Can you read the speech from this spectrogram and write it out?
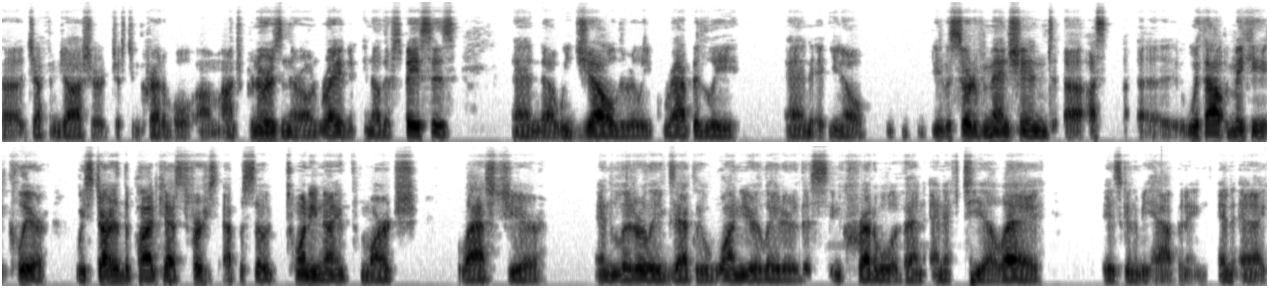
uh, Jeff and Josh, are just incredible um, entrepreneurs in their own right in other spaces. And uh, we gelled really rapidly. And it, you know, it was sort of mentioned uh, us, uh, without making it clear. We started the podcast first episode 29th March last year, and literally exactly one year later, this incredible event, NFTLA, is going to be happening. And, and I,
